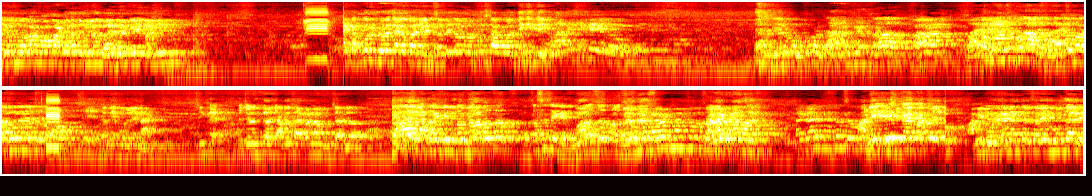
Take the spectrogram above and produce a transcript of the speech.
घेऊन बरोबर फॉर्म पाठवता तुम्ही लोक घरघंटी आणि मशीन बॅकअप करून ठेवलं त्या लोकांनी आणि सगळे जाऊन वरती स्टाफ वरती तिथे तर ते बोलले नाही ठीक आहे त्याच्यानंतर जाधव साहेबांना विचारलं. तसंच आहे आणि हे काय पक्ष आम्ही बोलल्यानंतर सगळे रूल झाले.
